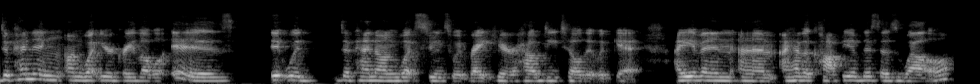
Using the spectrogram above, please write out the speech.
depending on what your grade level is, it would depend on what students would write here, how detailed it would get. I even, um, I have a copy of this as well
